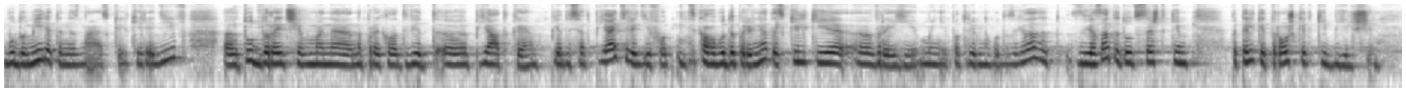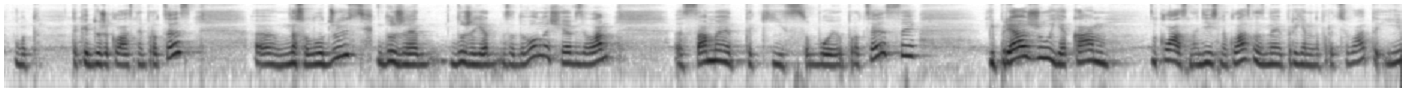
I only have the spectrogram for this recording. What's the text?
Буду міряти, не знаю скільки рядів. Е, Тут, до речі, в мене, наприклад, від е, п'ятки 55 рядів. От цікаво буде порівняти, скільки е, в регі мені потрібно буде зв'язати. Зв'язати тут все ж таки петельки трошки такі більші. От такий дуже класний процес. Насолоджуюсь. Дуже, дуже я задоволена, що я взяла саме такі з собою процеси і пряжу, яка ну, класна, дійсно класна, з нею приємно працювати. І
